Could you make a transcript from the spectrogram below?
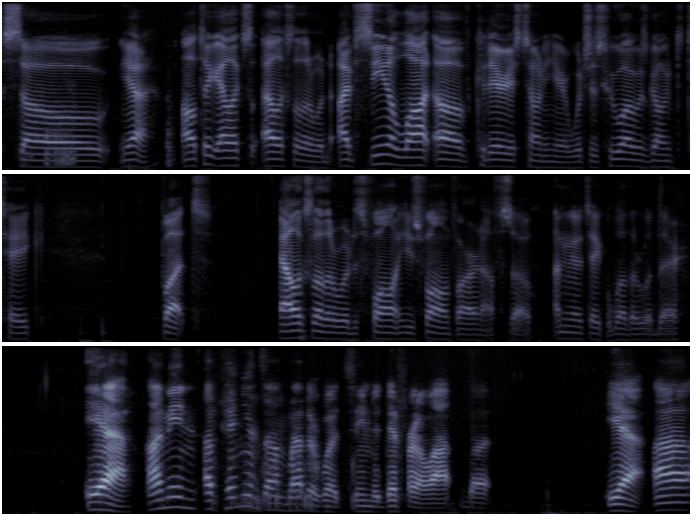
So yeah, I'll take Alex Alex Leatherwood. I've seen a lot of Kadarius Toney here, which is who I was going to take, but Alex Leatherwood is fallen. He's fallen far enough, so I'm gonna take Leatherwood there. Yeah, I mean, opinions on Leatherwood seem to differ a lot, but yeah, uh,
